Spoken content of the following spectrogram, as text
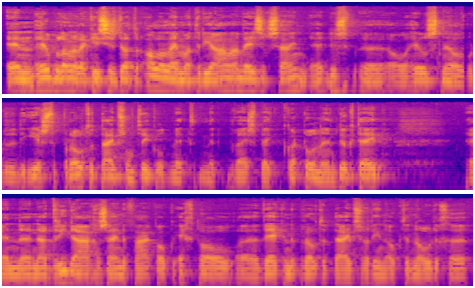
En heel belangrijk is, is dat er allerlei materialen aanwezig zijn. Hè. Dus uh, al heel snel worden de eerste prototypes ontwikkeld met, met wijze van spreken karton en duct tape. En uh, na drie dagen zijn er vaak ook echt al uh, werkende prototypes waarin ook de nodige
